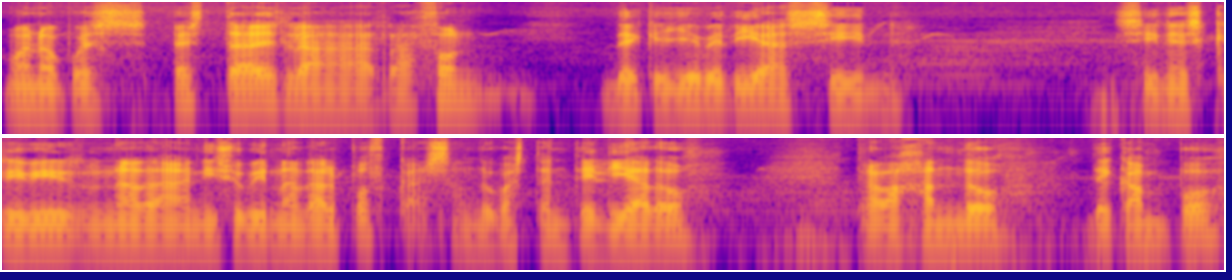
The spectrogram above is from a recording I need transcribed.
Bueno, pues esta es la razón de que lleve días sin, sin escribir nada ni subir nada al podcast. Ando bastante liado trabajando de campo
